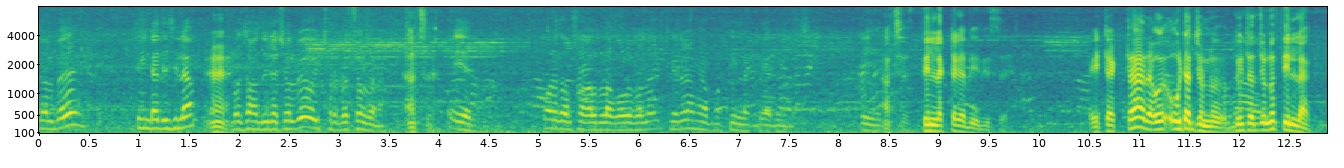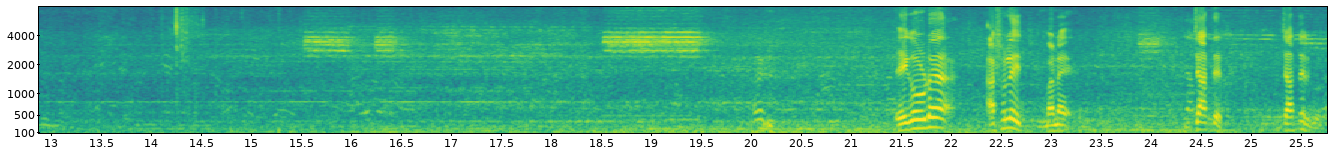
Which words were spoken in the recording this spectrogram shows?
চলবে। তিনটা দিয়েছিলাম হ্যাঁ। বলছে আমার দুইটা চলবে ওই ছোটোটা চলবে না। আচ্ছা। এই আর কি। পরে তখন সকালবেলা করে ভালো ঠিক আছে আমি আপনার তিন লাখ টাকা দিয়ে দিচ্ছি। এই আচ্ছা তিন লাখ টাকা দিয়ে দিছে। এইটা একটা আর ওই- ওইটার জন্য দুইটার জন্য তিন লাখ। এই গরুটা আসলে মানে জাতের জাতের গরু।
